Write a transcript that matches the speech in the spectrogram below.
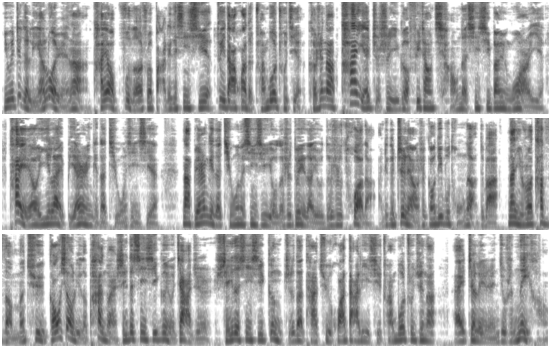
因为这个联络人啊，他要负责说把这个信息最大化的传播出去。可是呢，他也只是一个非常强的信息搬运工而已，他也要依赖别人给他提供信息。那别人给他提供的信息，有的是对的，有的是错的，这个质量是高低不同的，对吧？那你说他怎么去高效率的判断谁的信息更有价值，谁的信息更值得他去花大力气传播出去呢？哎，这类人就是内行。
